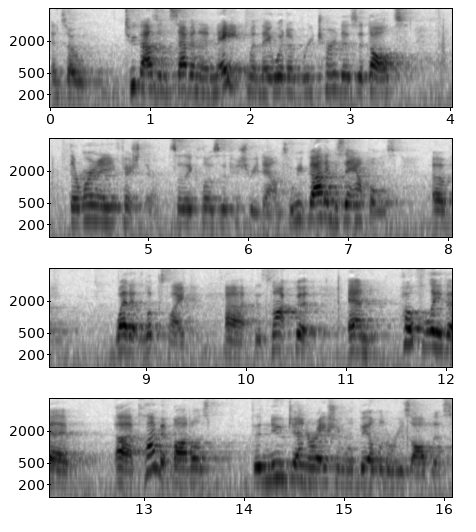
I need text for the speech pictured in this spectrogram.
And so 2007 and 8, when they would have returned as adults, there weren't any fish there. So they closed the fishery down. So we've got examples of what it looks like. Uh, it's not good. And hopefully the uh, climate models, the new generation will be able to resolve this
